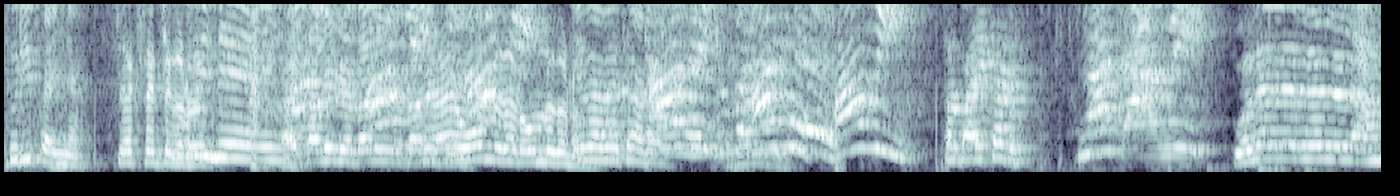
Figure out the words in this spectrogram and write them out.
ছুরি পাই না। এক সাইড কাটো। ছুরি নেই। তালি দে তালি দে তালি দে। ওমনে কাটো ওমনে কাটো। এভাবে কাটো। তোর ভাই কাটো ওলে লে লে লে আঙ্গ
